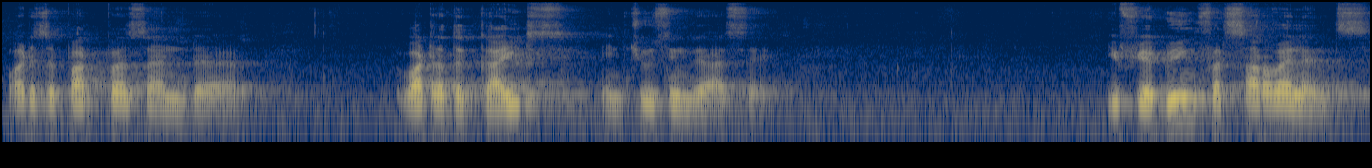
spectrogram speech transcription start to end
What is the purpose and uh, what are the guides in choosing the assay? If you're doing for surveillance,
